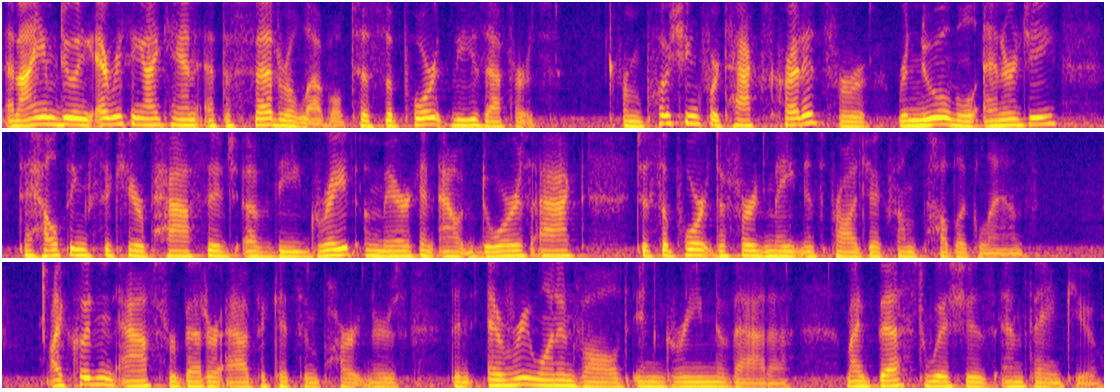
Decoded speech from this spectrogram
And I am doing everything I can at the federal level to support these efforts from pushing for tax credits for renewable energy to helping secure passage of the Great American Outdoors Act to support deferred maintenance projects on public lands. I couldn't ask for better advocates and partners than everyone involved in Green Nevada. My best wishes and thank you.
